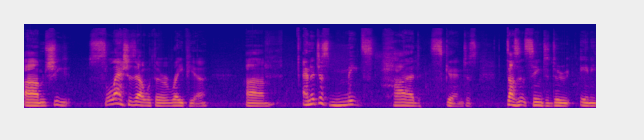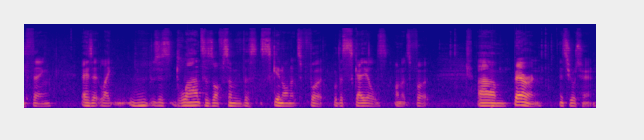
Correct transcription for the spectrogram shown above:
Um, she slashes out with her rapier, um, and it just meets hard skin. Just doesn't seem to do anything as it like just glances off some of the skin on its foot or the scales on its foot. Um, Baron, it's your turn.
